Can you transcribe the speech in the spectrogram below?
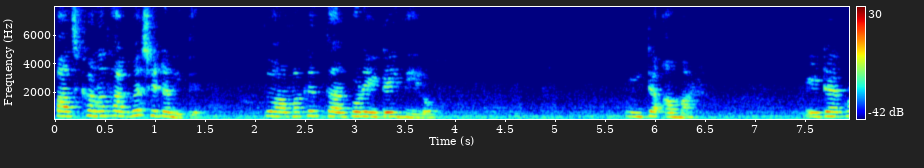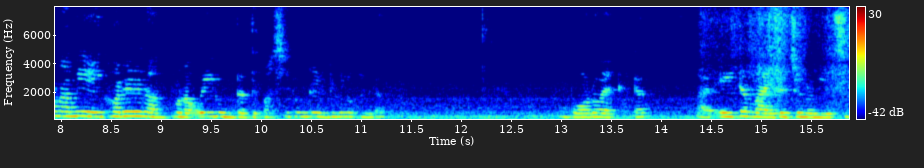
পাঁচখানা থাকবে সেটা নিতে। তো আমাকে তারপরে এটাই দিল। এইটা আমার। এইটা এখন আমি এই ঘরে রাখব না, ওই রুমটাতে পাশের রুমটা রেডিগুলো ওখানে রাখব। বড় একটা। আর এইটা মায়েদের জন্য নিয়েছি।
